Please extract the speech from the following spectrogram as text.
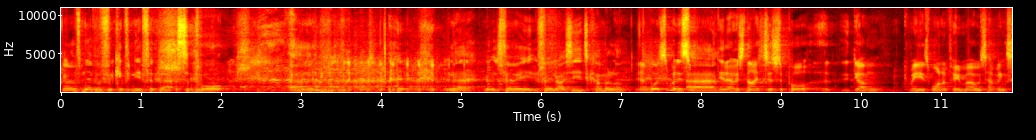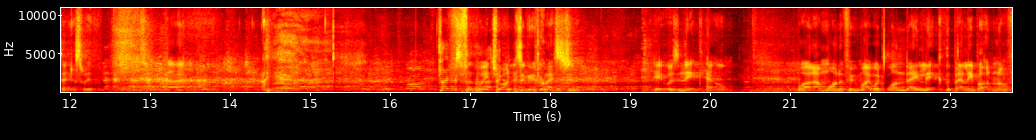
And I've never forgiven you for that support. Um, no, it was very, it was very nice of you to come along. Yeah, well, it's, well, it's, Uh, you know, it's nice to support uh, young comedians, one of whom I was having sex with. Thanks for that. Which one is a good question? It was Nick Helm. Well, and one of whom I would one day lick the belly button off.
